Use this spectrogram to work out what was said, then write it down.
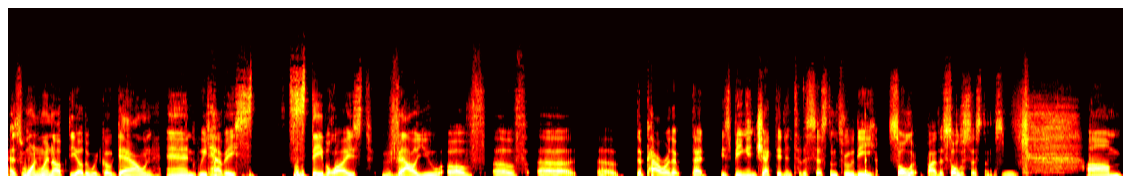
As one went up, the other would go down, and we'd have a stabilized value of of uh, uh, the power that that is being injected into the system through the solar by the solar systems. Mm. Um,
